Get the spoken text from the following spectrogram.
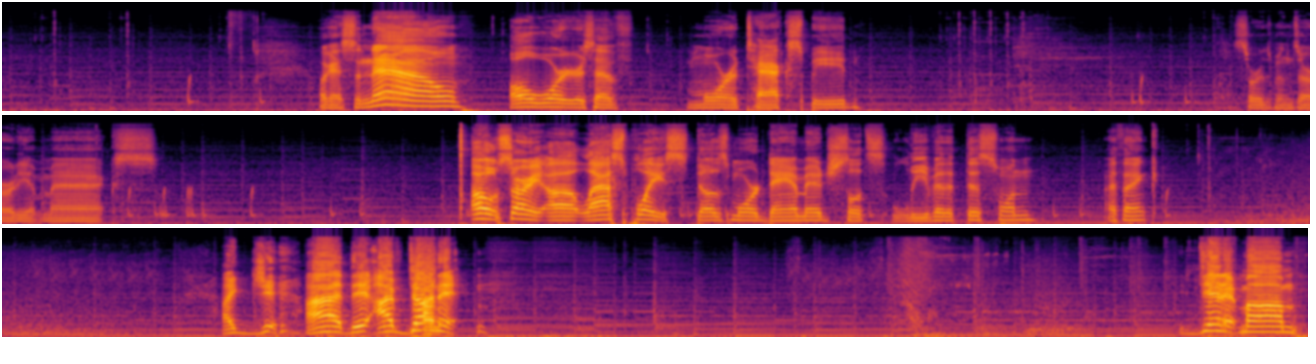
Okay, so now all warriors have more attack speed. Swordsman's already at max. Oh, sorry. Uh, last place does more damage, so let's leave it at this one, I think. I, j I, I've done it! You did it, Mom!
